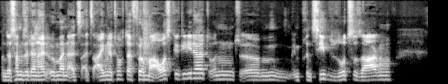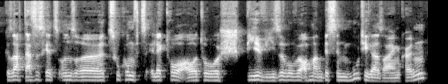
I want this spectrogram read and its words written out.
Und das haben sie dann halt irgendwann als, als eigene Tochterfirma ausgegliedert und ähm, im Prinzip sozusagen gesagt, das ist jetzt unsere Zukunftselektroauto-Spielwiese, wo wir auch mal ein bisschen mutiger sein können.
